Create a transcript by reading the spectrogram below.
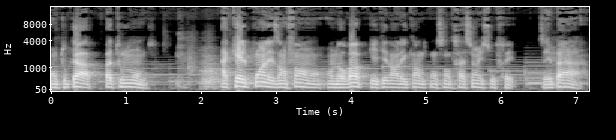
En tout cas, pas tout le monde. À quel point les enfants en, Europe qui étaient dans les camps de concentration, ils souffraient? Vous pas,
